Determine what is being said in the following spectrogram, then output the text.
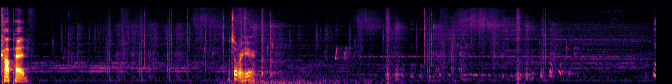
Cuphead. What's over here?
